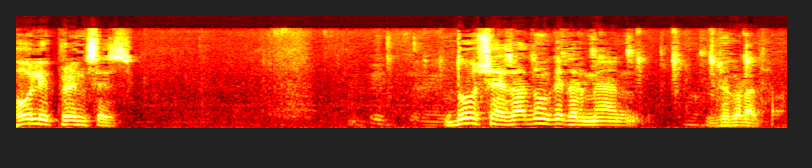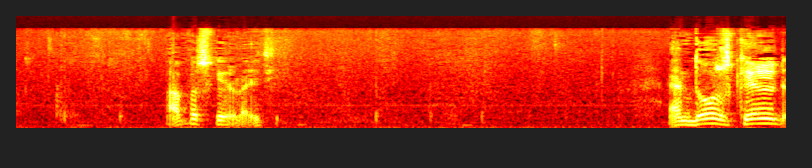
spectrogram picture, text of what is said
holy princes دو شہزادوں کے درمیان جھگڑا تھا آپس کی لڑائی تھی and those killed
